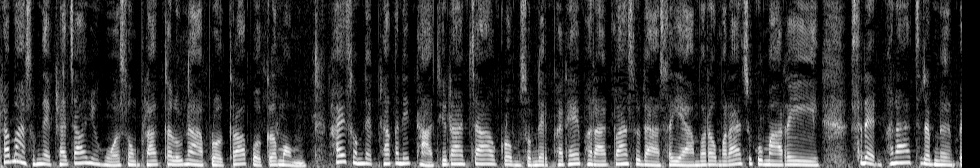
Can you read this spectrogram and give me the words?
พระบาทสมเด็จพระเจ้าอยู่หัวทรงพระกรุณาโปรดเกล้าโปรดกระหม่อม ให้สมเด็จพระนิษฐาธิราชเจ้ากรมสมเด็จพระเทพรัตนราชสุดาสยามบรมราชกุมารี เสด็จพระราชดำเนินไป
